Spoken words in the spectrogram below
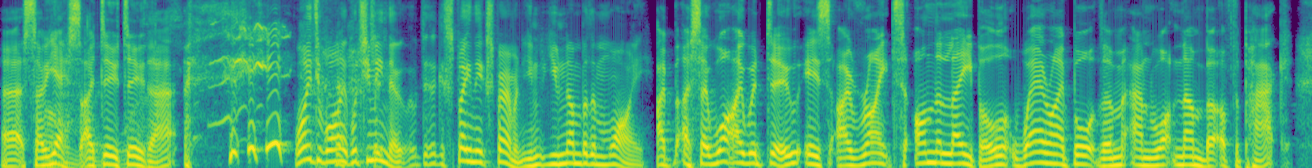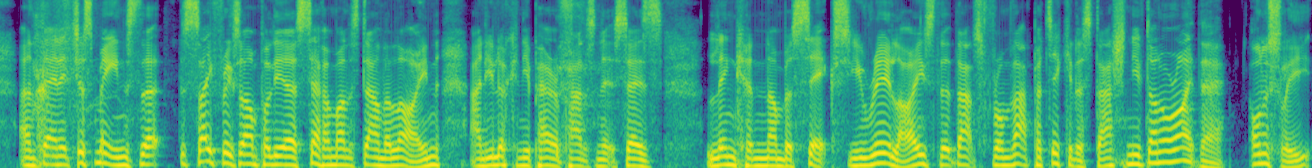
Uh, so yes, I do do that. Why do why? What do you mean though? Explain the experiment. You you number them. Why? I, I- so what I would do is I write on the label where I bought them and what number of the pack, and then it just means that, say for example, you're seven months down the line and you look in your pair of pants and it says Lincoln number six, you realise that that's from that particular stash, and you've done all right there. Honestly,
